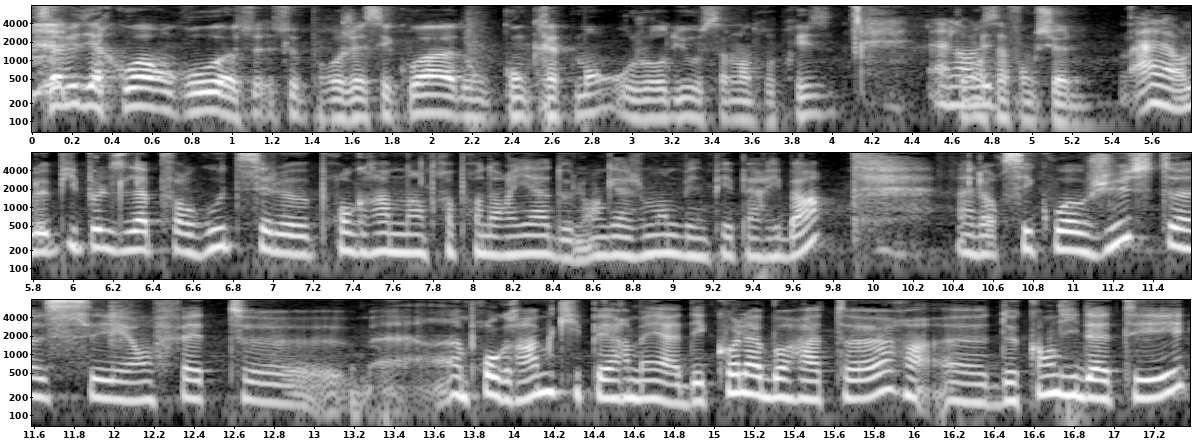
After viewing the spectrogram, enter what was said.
Ça veut dire quoi en gros ce, ce projet? C'est quoi donc concrètement aujourd'hui au sein de l'entreprise? Comment le, ça fonctionne? Alors, le People's Lab for Good, c'est le programme d'entrepreneuriat de l'engagement de BNP Paribas. Alors, c'est quoi au juste? C'est en fait euh, un programme qui permet à des collaborateurs euh, de candidater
